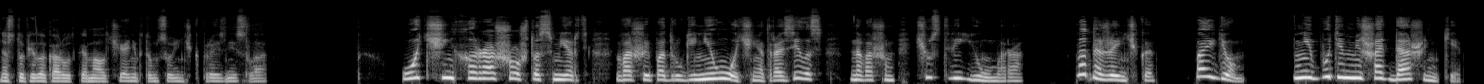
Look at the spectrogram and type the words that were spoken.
Наступило короткое молчание, потом Сонечка произнесла. — Очень хорошо, что смерть вашей подруги не очень отразилась на вашем чувстве юмора. Ладно, Женечка, пойдем, не будем мешать Дашеньке.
